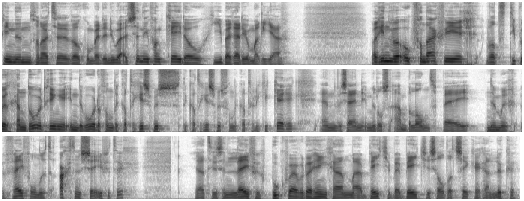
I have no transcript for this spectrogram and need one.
Vrienden, van harte welkom bij de nieuwe uitzending van Credo hier bij Radio Maria. Waarin we ook vandaag weer wat dieper gaan doordringen in de woorden van de catechismus, de catechismus van de katholieke kerk. En we zijn inmiddels aanbeland bij nummer 578. Ja, het is een lijvig boek waar we doorheen gaan, maar beetje bij beetje zal dat zeker gaan lukken.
